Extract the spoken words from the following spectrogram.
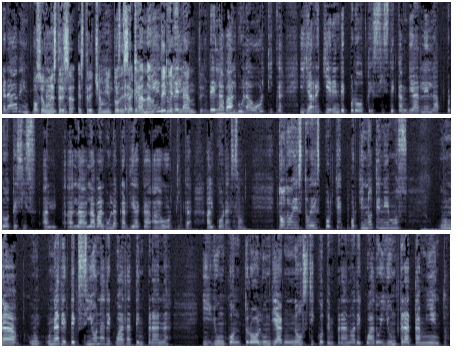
grave, importante. O sea, un estresa- estrechamiento de esa gran arteria de la- gigante. de la válvula aórtica y ya requieren de prótesis, de cambiarle la prótesis al- a la, la válvula cardíaca aórtica al corazón. Todo esto es ¿por qué? porque no tenemos una, un- una detección adecuada temprana y un control, un diagnóstico temprano adecuado y un tratamiento.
